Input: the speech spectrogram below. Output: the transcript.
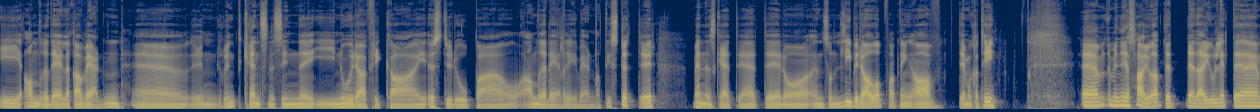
i andre deler av verden. Eh, rundt grensene sine i Nord-Afrika, i Øst-Europa og andre deler i verden. At de støtter menneskerettigheter og en sånn liberal oppfatning av demokrati. Eh, men jeg sa jo at det, det er jo litt eh,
